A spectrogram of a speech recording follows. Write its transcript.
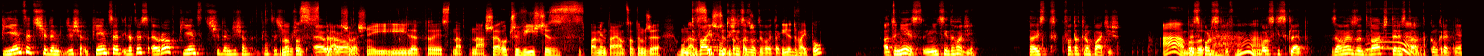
570, 500, ile to jest euro? 570, 570 No to sprawdź właśnie ile to jest na nasze. Oczywiście z, pamiętając o tym, że u nas 2,5 tysiąca złotych Wojtek. Ile? 2,5? Ale to nie jest, nic nie dochodzi. To jest kwota, którą płacisz. A, bo... To jest polski, polski sklep. Zamawiasz za 2,400 konkretnie.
